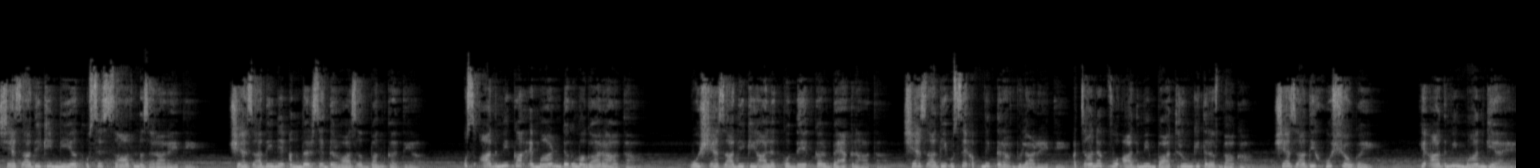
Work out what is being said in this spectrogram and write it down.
शहजादी की नीयत उसे साफ़ नज़र आ रही थी। शहजादी ने अंदर से दरवाज़ा बंद कर दिया। उस आदमी का ईमान डगमगा रहा था। वो शहजादी की हालत को देखकर बहक रहा था। शहजादी उसे अपनी तरफ़ बुला रही थी। अचानक वो आदमी बाथरूम की तरफ़ भागा। शहजादी खुश हो गई कि आदमी मान गया है।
